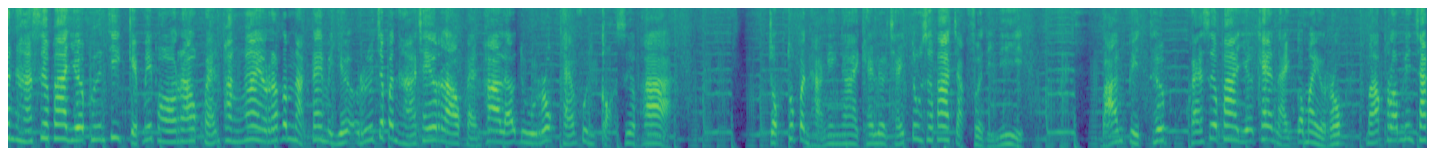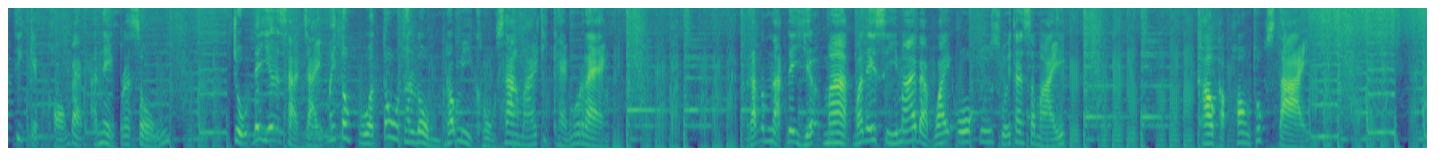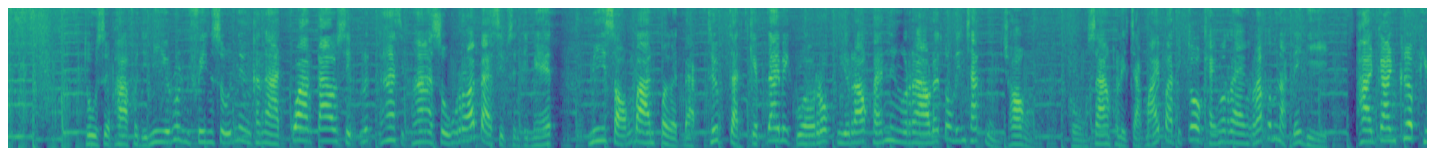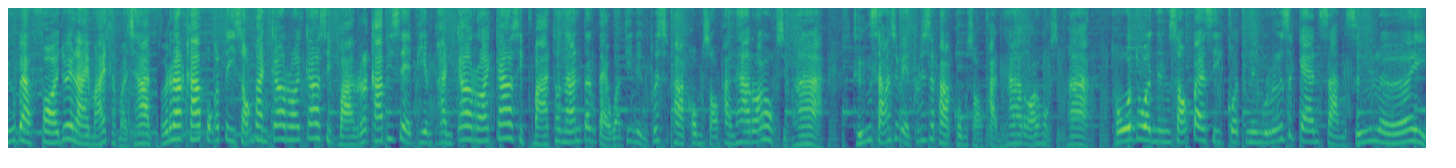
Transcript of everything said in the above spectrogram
ปัญหาเสื้อผ้าเยอะพื้นที่เก็บไม่พอราวแขวนพังง่าย รับน้ำหนักได้ไม่เยอะ หรือจะปัญหาใช้ราวแขวนผ้าแล้วดูรกแถมฝุ่นเกาะเสื้อผ้า จบทุกปัญหาง่ายๆ แค่เลือกใช้ตู้เสื้อผ้าจากเฟอร์ดินี่บานปิดทึบแขวนเสื้อผ้าเยอะแค่ไหนก็ไม่รก มาพร้อมลิ้นชักที่เก็บของแบบอเนกประสงค์ จุได้เยอะสะใจไม่ต้องกลัวตู้ถล่มเพราะมีโครงสร้างไม้ที่แข็งแรง รับน้ำหนักได้เยอะมากมาในสีไม้แบบไวโอ๊กดูสวยทันสมัย เข้ากับห้องทุกสไตล์ ตู้เสื้อผ้าฟอร์ดินี่รุ่นฟิน 01 ขนาดกว้าง 90 ลึก 55 สูง 180 เซนติเมตร มี 2 บานเปิดแบบทึบจัดเก็บได้ไม่กลัวรก มีราวแขวนหนึ่งราว และตู้ลิ้นชัก1ช่อง โครงสร้างผลิตจากไม้ปาติเคิลแข็งแรงรับน้ำหนักได้ดี ผ่านการเคลือบผิวแบบฟอยล์ด้วยลายไม้ธรรมชาติ ราคาปกติ 2,990 บาท ราคาพิเศษเพียง 1,990 บาทเท่านั้นตั้งแต่วันที่ 1 พฤษภาคม 2565 ถึง 31 พฤษภาคม 2565 โทรด่วน 1284 กด 1 หรือสแกนสั่งซื้อเลย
